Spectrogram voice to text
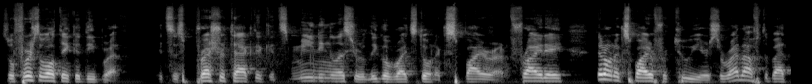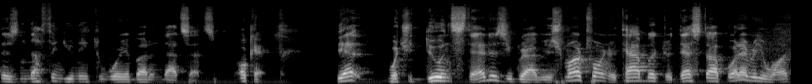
So first of all, take a deep breath. It's a pressure tactic. It's meaningless. Your legal rights don't expire on Friday. They don't expire for two years. So right off the bat, there's nothing you need to worry about in that sense. Okay. Yeah, what you do instead is you grab your smartphone, your tablet, your desktop, whatever you want,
